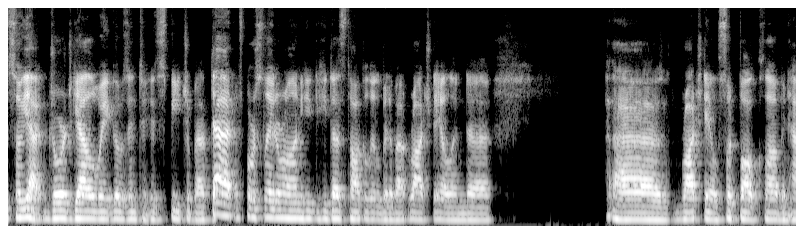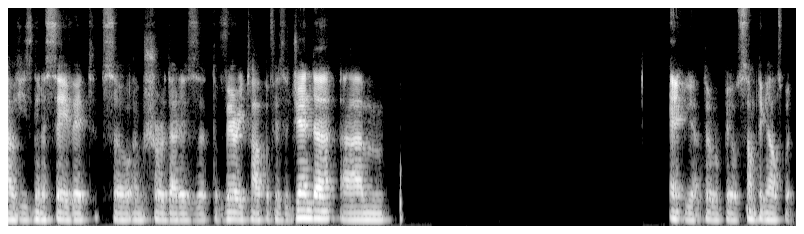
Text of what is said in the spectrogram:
so yeah, George Galloway goes into his speech about that. Of course, later on he he does talk a little bit about Rochdale and uh, uh, Rochdale Football Club and how he's going to save it. So I'm sure that is at the very top of his agenda. Um, and yeah, there will be something else, but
